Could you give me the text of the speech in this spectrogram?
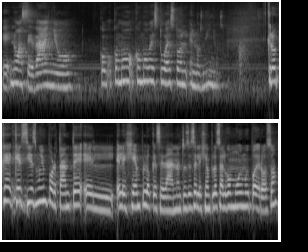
eh, no hace daño. ¿Cómo, cómo, cómo ves tú esto en, en los niños? creo que, que, sí es muy importante el, el, ejemplo que se da, ¿no? Entonces el ejemplo es algo muy, muy poderoso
